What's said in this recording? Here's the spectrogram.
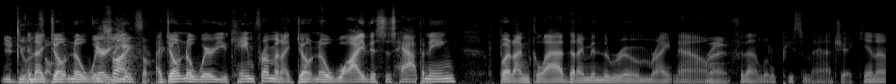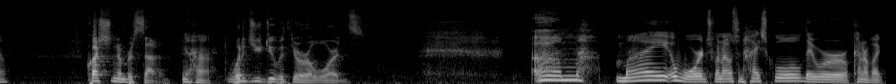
You're doing and I don't know where You're you. something. I don't know where you came from, and I don't know why this is happening. But I'm glad that I'm in the room right now Right. for that little piece of magic. You know. Question number seven. Uh huh. What did you do with your awards? My awards when I was in high school, they were kind of like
